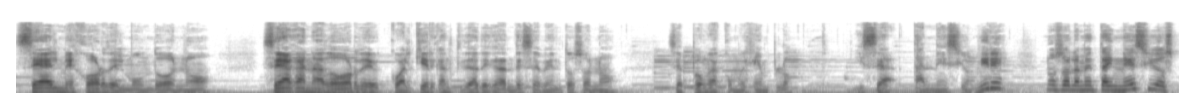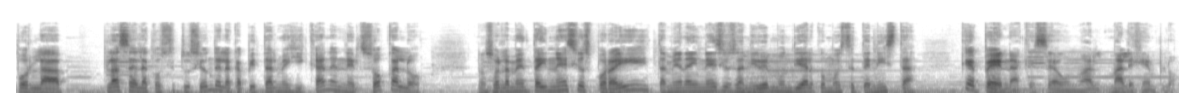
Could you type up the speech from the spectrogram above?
sea el mejor del mundo o no, sea ganador de cualquier cantidad de grandes eventos o no, se ponga como ejemplo y sea tan necio. Mire, no solamente hay necios por la Plaza de la Constitución de la capital mexicana en el Zócalo, no solamente hay necios por ahí, también hay necios a nivel mundial como este tenista. Qué pena que sea un mal, ejemplo.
